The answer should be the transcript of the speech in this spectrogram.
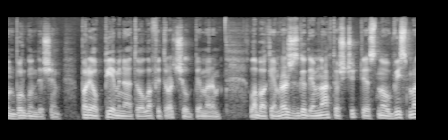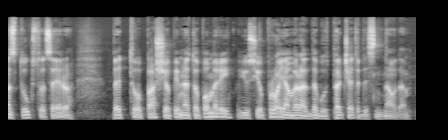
un burgundiešiem. Par jau pieminēto Lafitte Rothschild, piemēram, labākajiem ražas gadiem nāktos šķirties no vismaz 1000 eiro, bet to pašu jau pieminēto pomeriju jūs joprojām varētu dabūt par 40 naudām.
